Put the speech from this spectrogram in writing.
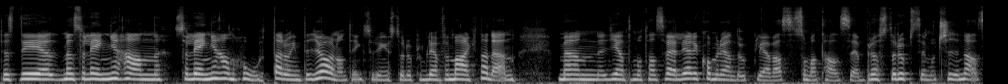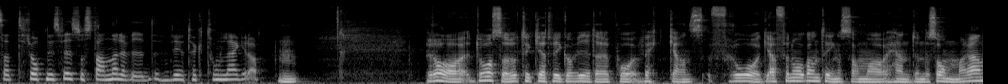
det, det, men så länge, han, så länge han hotar och inte gör någonting så är det inget större problem för marknaden. Men gentemot hans väljare kommer det ändå upplevas som att han eh, bröstar upp sig mot Kina. Så förhoppningsvis så stannar det vid, vid ett högt tonläge. Då. Mm. Bra, då så. Då tycker jag att vi går vidare på veckans fråga. För någonting som har hänt under sommaren.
